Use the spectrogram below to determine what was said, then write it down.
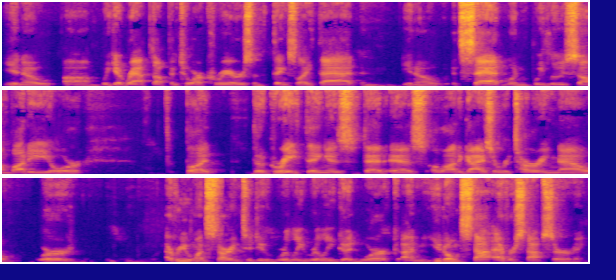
you know, um, we get wrapped up into our careers and things like that. And, you know, it's sad when we lose somebody or, but the great thing is that as a lot of guys are retiring now, we're, everyone's starting to do really, really good work. Mean, you don't stop, ever stop serving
